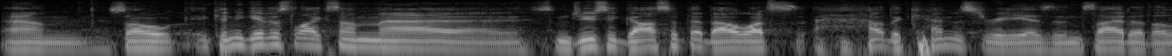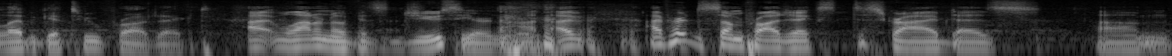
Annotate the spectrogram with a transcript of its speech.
Um, so can you give us like some uh, some juicy gossip about what's how the chemistry is inside of the libgit 2 project? I, well, I don't know if it's juicy or not. I've I've heard some projects described as um,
